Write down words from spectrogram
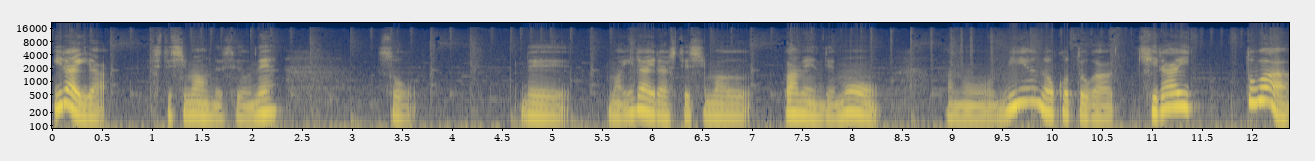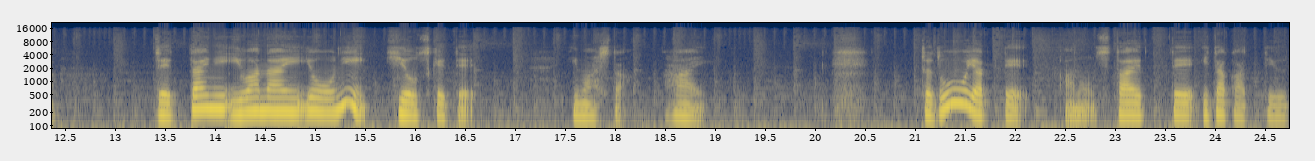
イライラしてしまうんですよねそうでまあイライラしてしまう場面でもあのみゆのことが嫌いとは絶対に言わないように気をつけていました。はい。じゃあどうやってあの伝えていたかっていう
